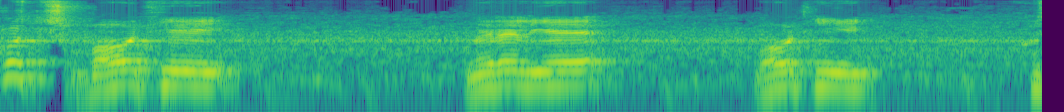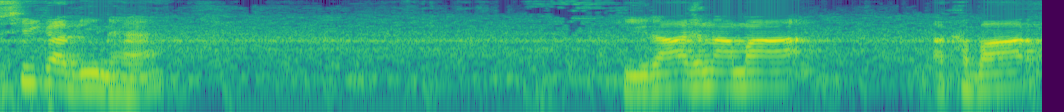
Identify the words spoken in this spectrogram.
कुछ बहुत ही मेरे लिए बहुत ही खुशी का दिन है। कि राजनामा, अखबार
